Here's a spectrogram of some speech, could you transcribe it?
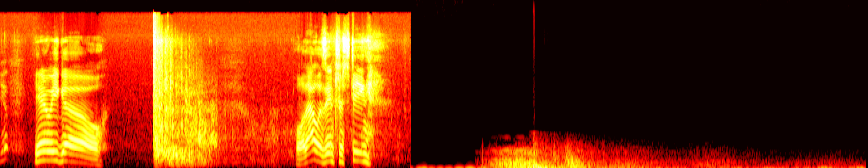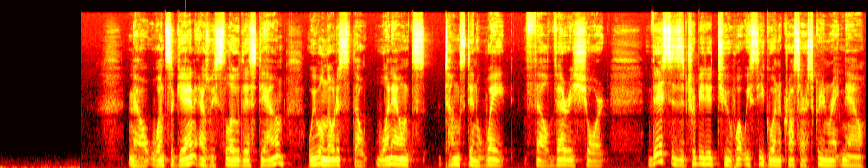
Yep. Here we go. Well, that was interesting. Now, once again, as we slow this down, we will notice that the one ounce tungsten weight fell very short. This is attributed to what we see going across our screen right now.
